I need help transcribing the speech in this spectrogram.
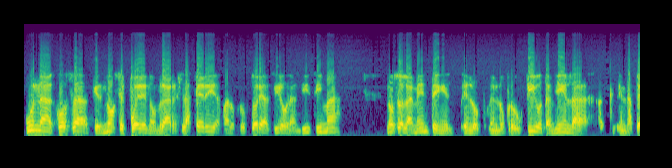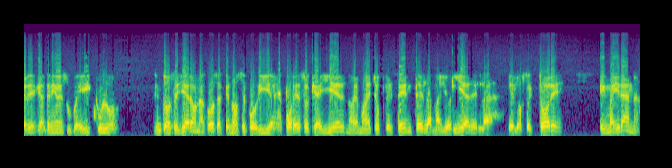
una cosa que no se puede nombrar, las pérdidas para los productores han sido grandísimas, no solamente en, el, en, lo, en lo productivo, también en, la, en las pérdidas que han tenido en sus vehículos. Entonces ya era una cosa que no se podía. Es por eso que ayer nos hemos hecho presentes la mayoría de, la, de los sectores en Mairana,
